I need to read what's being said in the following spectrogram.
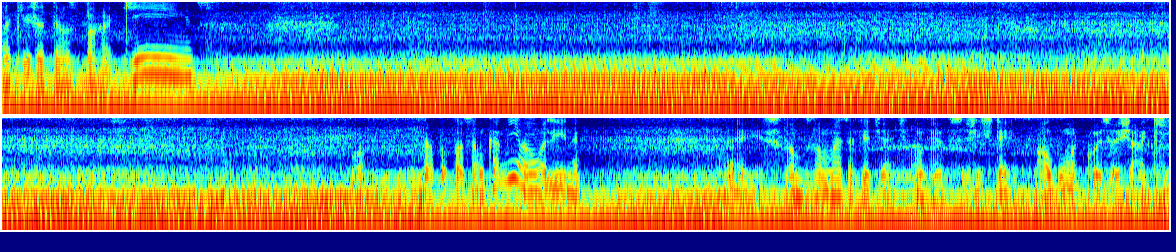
Aqui já tem umas barraquinhas. Pô, dá pra passar um caminhão ali, né? É isso, vamos, vamos mais ali adiante Vamos ver se a gente tem alguma coisa já aqui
